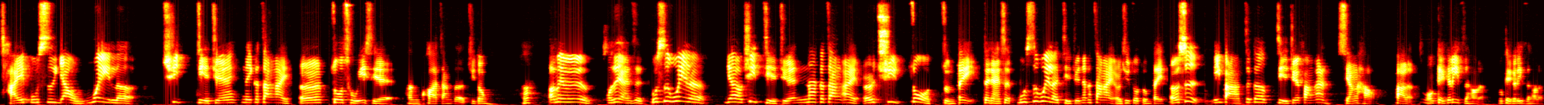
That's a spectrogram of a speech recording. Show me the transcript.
才不是要为了去解决那个障碍而做出一些很夸张的举动啊啊！没有没有没有，我是讲一次，不是为了。要去解决那个障碍而去做准备。再讲一次，不是为了解决那个障碍而去做准备，而是你把这个解决方案想好，罢了。我给个例子好了，我给个例子好了，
